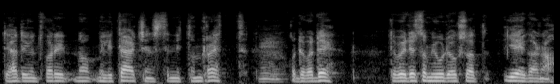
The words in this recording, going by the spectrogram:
Det hade ju inte varit någon militärtjänst sedan 1901 mm. och det var det det var det som gjorde också att jägarna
